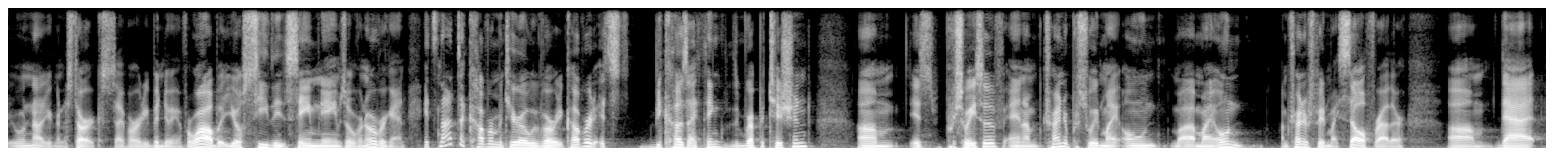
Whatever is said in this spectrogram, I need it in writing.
well, not you're going to start because I've already been doing it for a while, but you'll see the same names over and over again. It's not to cover material we've already covered. It's because I think the repetition um, is persuasive, and I'm trying to persuade my own, uh, my own, I'm trying to persuade myself rather um, that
